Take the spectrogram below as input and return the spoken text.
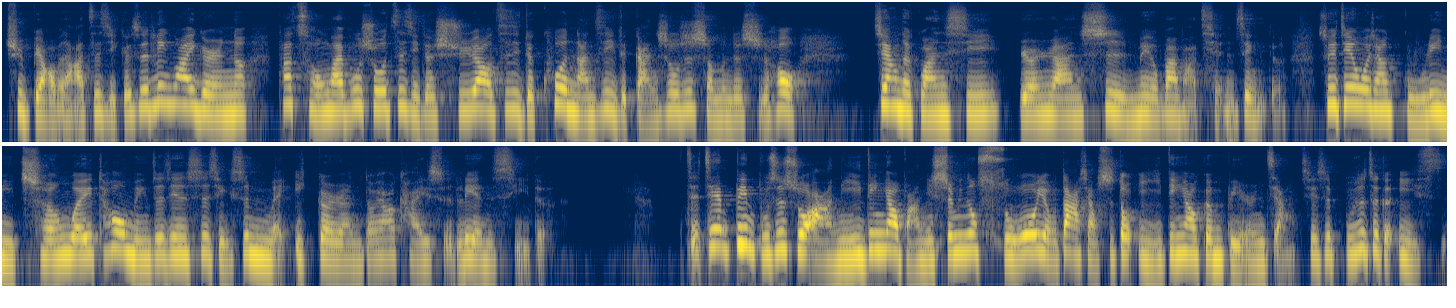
去表达自己，可是另外一个人呢，他从来不说自己的需要、自己的困难、自己的感受是什么的时候。这样的关系仍然是没有办法前进的，所以今天我想鼓励你成为透明这件事情，是每一个人都要开始练习的。这今天并不是说啊，你一定要把你生命中所有大小事都一定要跟别人讲，其实不是这个意思，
